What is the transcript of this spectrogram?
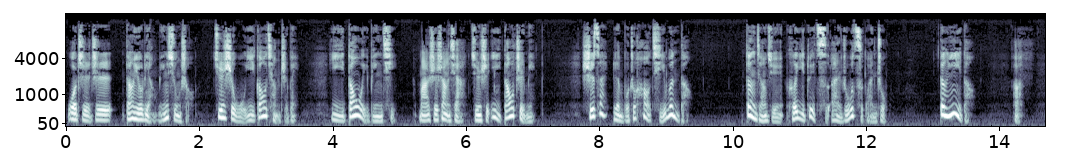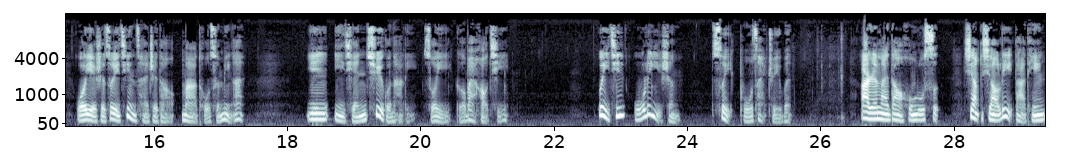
我只知当有两名凶手，均是武艺高强之辈，以刀为兵器，马氏上下均是一刀致命。实在忍不住好奇，问道：‘邓将军何以对此案如此关注？’邓毅道：‘啊，我也是最近才知道马头村命案。’”因以前去过那里，所以格外好奇。魏金呜了一声，遂不再追问。二人来到鸿胪寺，向小丽打听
